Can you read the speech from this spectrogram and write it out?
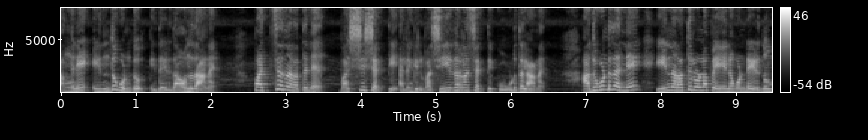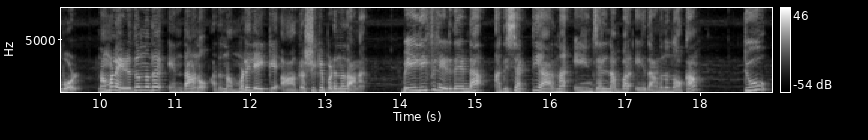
അങ്ങനെ എന്തുകൊണ്ടും ഇത് എഴുതാവുന്നതാണ്. പച്ച നിറത്തിന് വശ്യശക്തി അല്ലെങ്കിൽ വശീകരണ ശക്തി കൂടുതലാണ്. അതുകൊണ്ട് തന്നെ ഈ നിറത്തിലുള്ള പേന കൊണ്ട് എഴുതുമ്പോൾ നമ്മൾ എഴുതുന്നത് എന്താണോ അത് നമ്മളിലേക്ക് ആകർഷിക്കപ്പെടുന്നതാണ്. ബേലീഫിൽ എഴുതേണ്ട അതിശക്തിയാർന്ന ഏഞ്ചൽ നമ്പർ ഏതാണെന്ന് നോക്കാം. ടു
